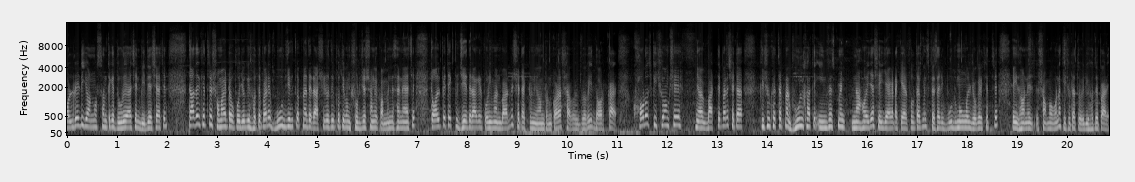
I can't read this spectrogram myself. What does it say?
অলরেডি জন্মস্থান থেকে দূরে আছেন, বিদেশে আছেন, তাদের ক্ষেত্রে সময়টা উপযোগী হতে পারে। বুধ যেহেতু আপনাদের রাশির অধিপতি এবং সূর্যের সঙ্গে কম্বিনেশানে আছে, তো অল্পেতে একটু জেদ রাগের পরিমাণ বাড়বে, সেটা একটু নিয়ন্ত্রণ করা স্বাভাবিকভাবেই দরকার। খরচ কিছু অংশে বাড়তে পারে, সেটা কিছু ক্ষেত্রে আপনার ভুল খাতে ইনভেস্টমেন্ট না হয়ে যায়, সেই জায়গাটা কেয়ারফুল থাকবেন স্পেশালি বুধ মঙ্গল যোগের ক্ষেত্রে এই ধরনের সম্ভাবনা কিছুটা তৈরি হতে পারে।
